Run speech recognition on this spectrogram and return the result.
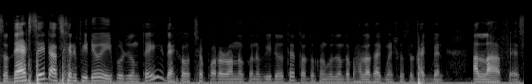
সো দ্যাটস ইট আজকের ভিডিও এই পর্যন্তই। দেখা হচ্ছে পরের অন্য কোনো ভিডিওতে ততক্ষণ পর্যন্ত ভালো থাকবেন, সুস্থ থাকবেন। আল্লাহ হাফেজ।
